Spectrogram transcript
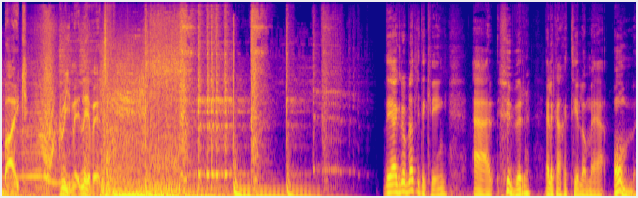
Exbike. Dream it, live it. Det jag grubblat lite kring är hur, eller kanske till och med om,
